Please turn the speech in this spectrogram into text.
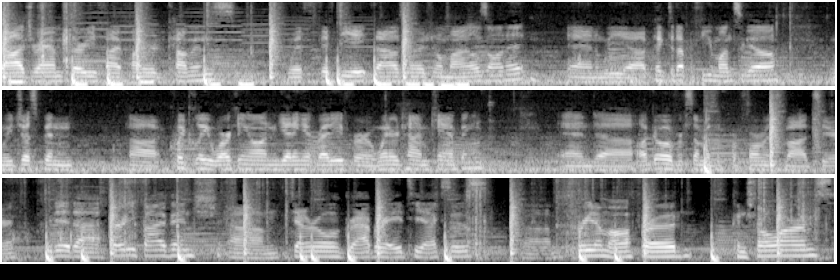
Dodge Ram 3500 Cummins with 58,000 original miles on it. And we uh, picked it up a few months ago. And we've just been uh, quickly working on getting it ready for wintertime camping. And uh, I'll go over some of the performance mods here. We did 35 inch um, General Grabber ATXs, um, Freedom Off-Road control arms,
